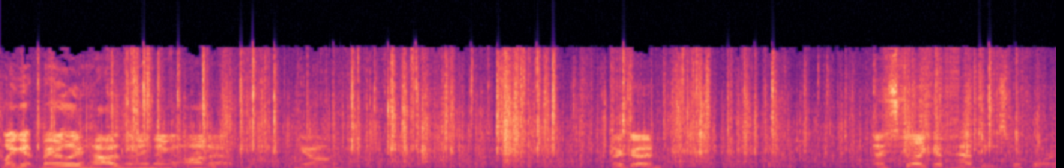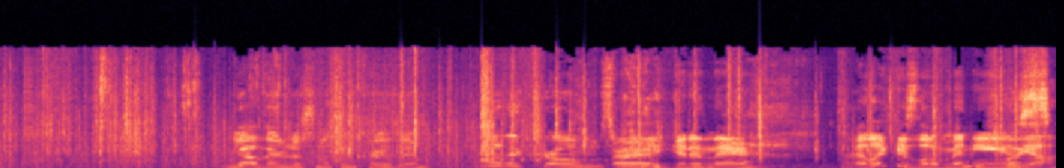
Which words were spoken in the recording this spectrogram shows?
Like it barely has anything on it. Yeah. They're good. I just feel like I've had these before. Yeah, they're just nothing crazy. Oh, they're crumbs. All right, get in there. I like these little minis. Oh yeah.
